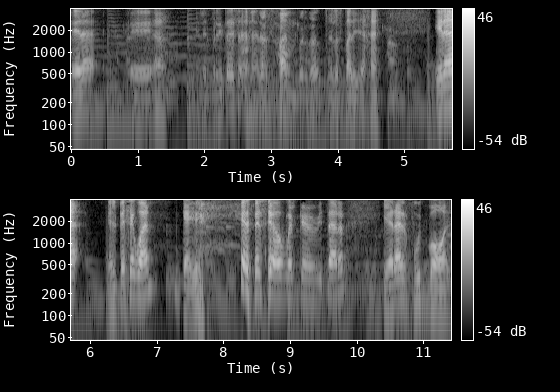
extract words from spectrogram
Era. eh, ah, el del perrito ese. Ajá, de Duck los pa- Hound, ¿verdad? de los ajá. Era el PC One, que ahí el PC One fue el que me invitaron, y era el fútbol.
